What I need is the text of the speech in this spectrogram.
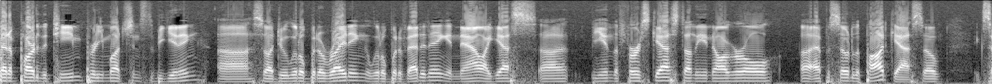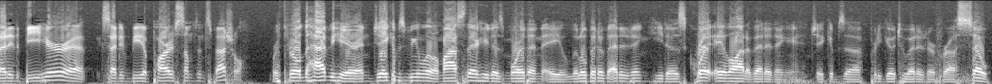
been a part of the team pretty much since the beginning. Uh, so I do a little bit of writing, a little bit of editing, and now I guess uh, being the first guest on the inaugural uh, episode of the podcast. So excited to be here. Uh, excited to be a part of something special. We're thrilled to have you here. And Jacob's being a little modest there. He does more than a little bit of editing. He does quite a lot of editing. Jacob's a pretty go-to editor for us. So,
